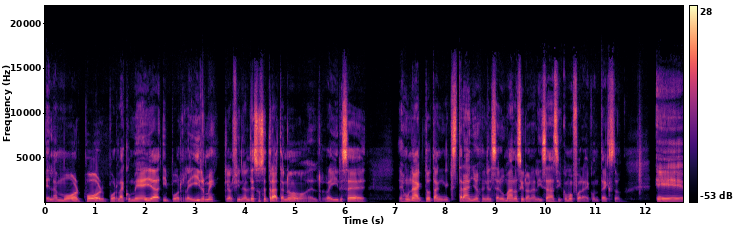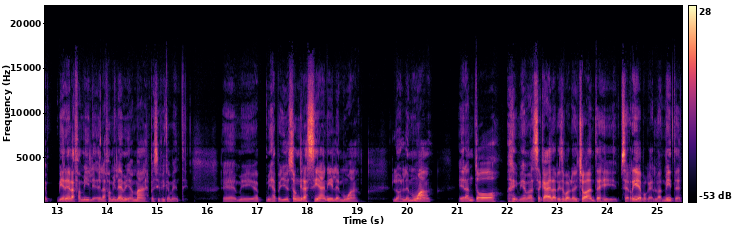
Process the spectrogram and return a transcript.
el amor por, por la comedia y por reírme, que al final de eso se trata, ¿no? El reírse es un acto tan extraño en el ser humano si lo analizas así como fuera de contexto. Eh, viene de la familia, de la familia de mi mamá específicamente. Eh, mis apellidos son Graciani y Lemois. Los Lemois eran todos, y mi mamá se cae de la risa porque lo he dicho antes y se ríe porque lo admite,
